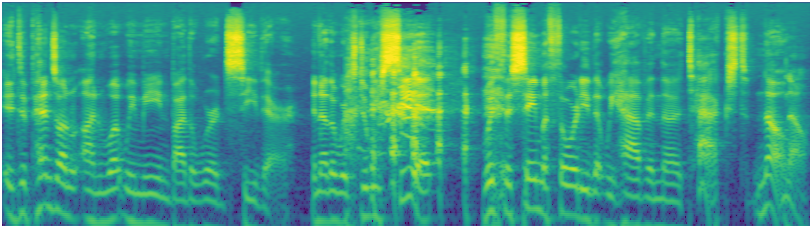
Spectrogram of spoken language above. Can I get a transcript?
it depends on, on what we mean by the word see there. In other words, do we see it with the same authority that we have in the text? No. No.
